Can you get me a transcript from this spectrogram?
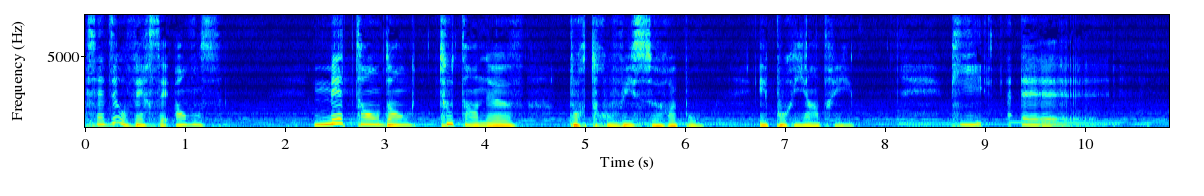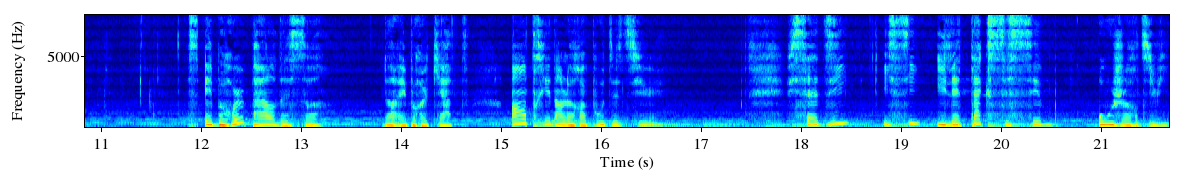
Ça dit au verset 11, Mettons donc tout en œuvre pour trouver ce repos et pour y entrer. Puis, euh, Hébreu parle de ça dans Hébreu 4. Entrer dans le repos de Dieu. Puis ça dit ici, il est accessible aujourd'hui.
